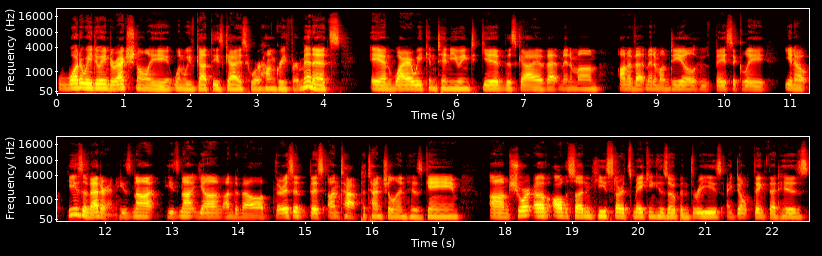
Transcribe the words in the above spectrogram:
what are we doing directionally when we've got these guys who are hungry for minutes and why are we continuing to give this guy a vet minimum on a vet minimum deal who's basically you know he's a veteran. He's not he's not young undeveloped. There isn't this untapped potential in his game um short of all of a sudden he starts making his open threes i don't think that his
